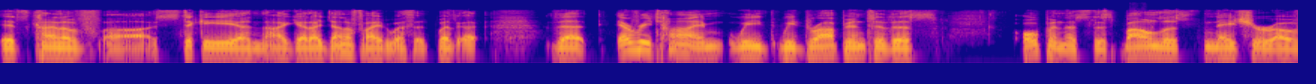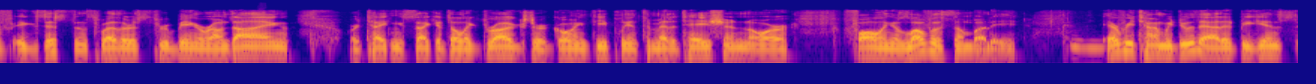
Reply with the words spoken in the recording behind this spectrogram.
it's kind of uh, sticky and I get identified with it. But uh, that every time we we drop into this openness, this boundless nature of existence, whether it's through being around dying or taking psychedelic drugs or going deeply into meditation or falling in love with somebody. Mm-hmm. Every time we do that, it begins,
